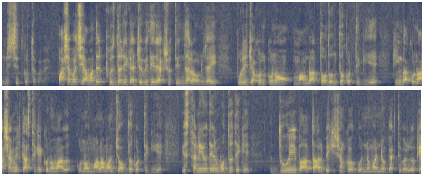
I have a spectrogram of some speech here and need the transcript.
নিশ্চিত করতে পারে। পাশাপাশি আমাদের ফৌজদারি কার্যবিধির একশো তিন ধারা অনুযায়ী পুলিশ যখন কোনো মামলার তদন্ত করতে গিয়ে কিংবা কোনো আসামির কাছ থেকে কোনো মাল, কোনো মালামাল জব্দ করতে গিয়ে স্থানীয়দের মধ্য থেকে দুই বা তার বেশি সংখ্যক গণ্যমান্য ব্যক্তিবর্গকে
